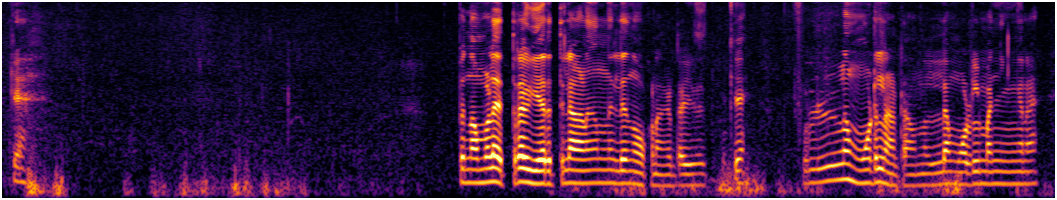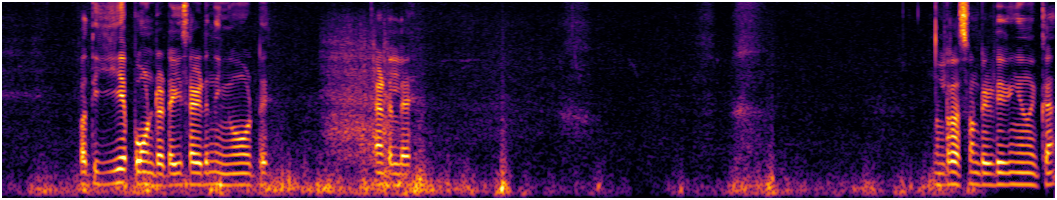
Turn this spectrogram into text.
ഓക്കെ ഇപ്പം നമ്മൾ എത്ര ഉയരത്തിലാണെന്നുള്ളത് നോക്കണം കേട്ടോ ഗൈസ് ഓക്കെ ഫുള്ള് മോഡലാണ് കേട്ടോ. നല്ല മോഡൽ മഞ്ഞ് ഇങ്ങനെ പതിയെ പോകുന്നുണ്ട് കേട്ടോ ഈ സൈഡിൽ നിന്ന് ഇങ്ങോട്ട്. കണ്ടല്ലേ? നല്ല രസമുണ്ട് ഇങ്ങനെ നിൽക്കാൻ.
